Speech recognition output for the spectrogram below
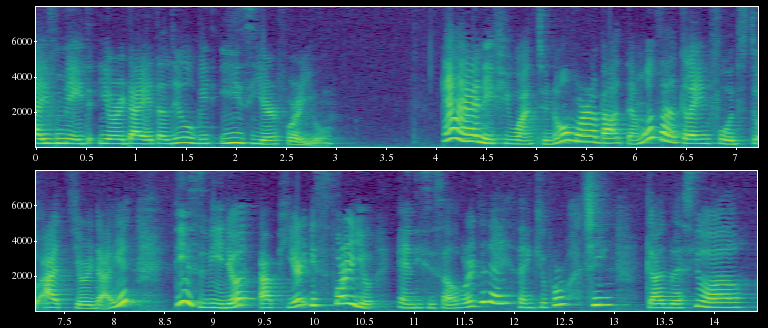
I've made your diet a little bit easier for you. And if you want to know more about the most alkaline foods to add to your diet, this video up here is for you. And this is all for today. Thank you for watching. God bless you all.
